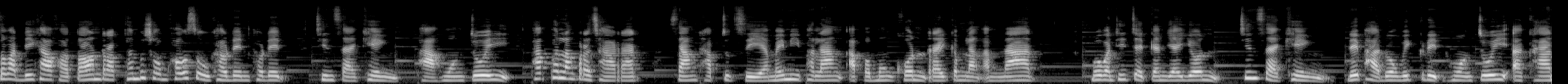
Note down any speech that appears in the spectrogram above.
สวัสดีค่ะ ขอต้อนรับท่านผู้ชมเข้าสู่ข่าวเด่นข่าวเด็ด ชินแสเข่ง ผ่าห่วงจุย้ยพักพลังประชารัฐ สร้างทับจุดเสียไม่มีพลังอัปมงคลไร้กำลังอำนาจ เมื่อวันที่ 7 กันยายน ชินแสเข่ง ได้ผ่าดวงวิกฤตห่วงจุ้ยอาคาร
